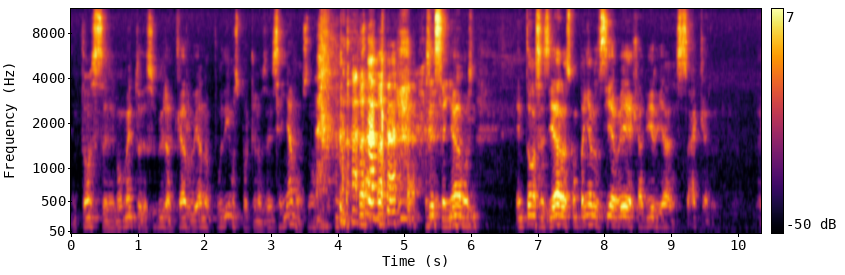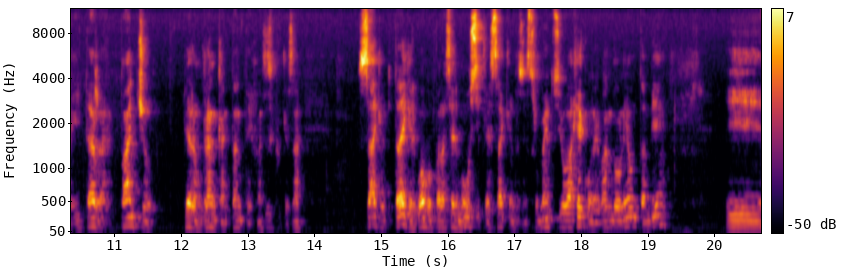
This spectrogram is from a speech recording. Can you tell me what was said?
Entonces, en el momento de subir al carro ya no pudimos porque nos enseñamos, ¿no? nos enseñamos. Entonces ya los compañeros decían, ve, Javier, ya saca la guitarra, Pancho, era un gran cantante, Francisco Quesada, saque, traiga el bombo para hacer música, saquen los instrumentos. Yo bajé con el bandoneón también. Y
